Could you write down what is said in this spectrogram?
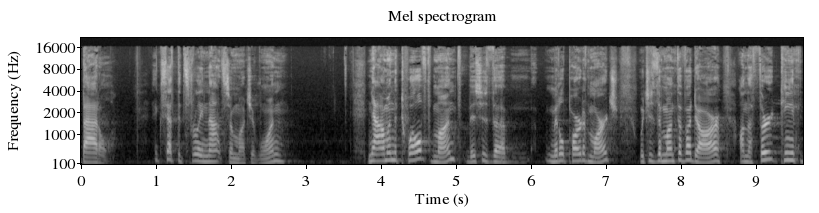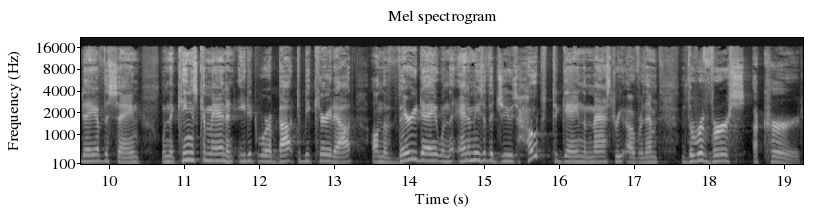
battle, except it's really not so much of one. Now, I'm in the 12th month. This is the middle part of March, which is the month of Adar, on the 13th day of the same, when the king's command and edict were about to be carried out, on the very day when the enemies of the Jews hoped to gain the mastery over them, the reverse occurred.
